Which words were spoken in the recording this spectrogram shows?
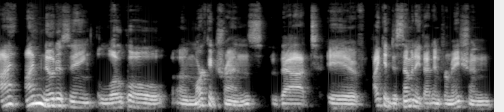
I, I'm noticing local uh, market trends that if I could disseminate that information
